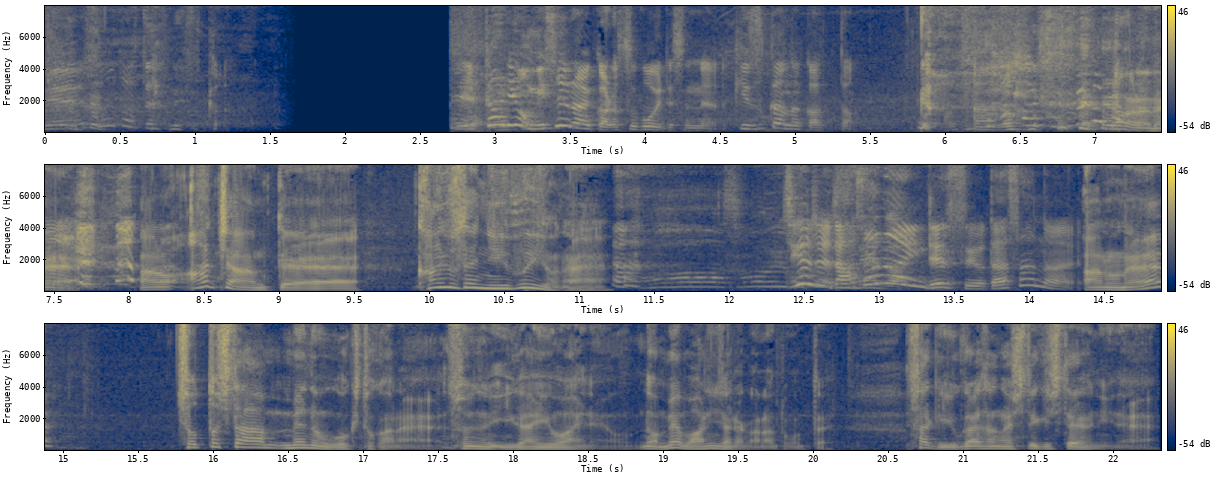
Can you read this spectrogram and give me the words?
えー、そうだったんですか。怒りを見せないからすごいですね。気づかなかった。だからねあのあっちゃんって感受性鈍いよね。出さないんですよ出さない。あのねちょっとした目の動きとかねそういうの意外に弱いのよ。だから目悪いんじゃないかなと思って。さっきゆかりさんが指摘したようにね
